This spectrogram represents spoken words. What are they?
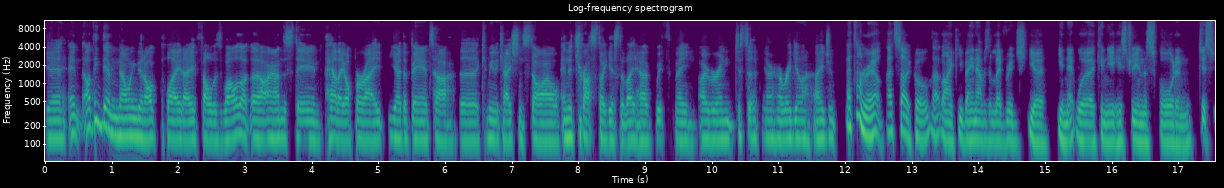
yeah, and I think them knowing that I've played AFL as well, like I understand how they operate, you know, the banter, the communication style, and the trust, I guess, that they have with me over in just a you know a regular agent. That's unreal. That's so cool. That like you've been able to leverage your your network and your history in the sport, and just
